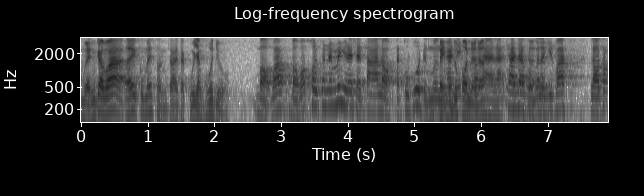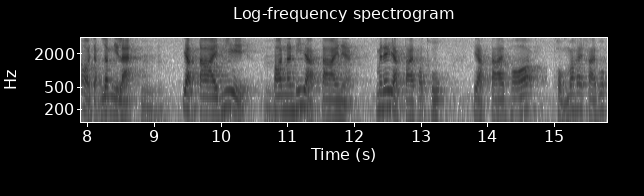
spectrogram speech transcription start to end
เหมือนกับว่าเอ้ยกูไม่สนใจแต่กูยังพูดอยู่ บอกว่าบอกว่าคนคนนั้นไม่อยู่ในสายตาหรอกแต่กูพูดถึงมึงเป็นกันแค่ทุกคนกูนะเนอะแพ้แล้วใช่ใช่ผมก็เลยคิดว่า เราต้องออกจากเรื่องนี้แล้วอืมอยากตายพี่อืมตอนนั้นที่อยากตายเนี่ย ไม่ได้อยากตายเพราะทุกข์ อยากตายเพราะผมว่าคล้ายๆพวก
